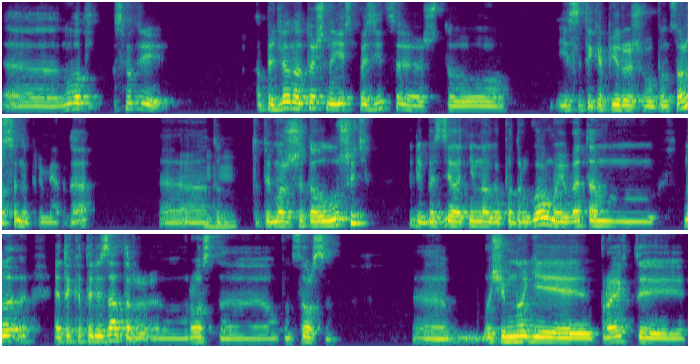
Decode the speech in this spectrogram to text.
э, ну вот смотри, определенно точно есть позиция, что если ты копируешь в open source, например, да, mm-hmm. то, то ты можешь это улучшить, либо сделать немного по-другому, и в этом, ну, это катализатор роста open source. Очень многие проекты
